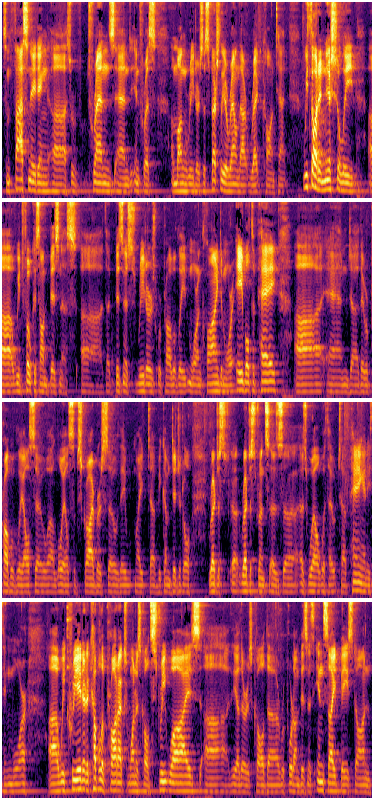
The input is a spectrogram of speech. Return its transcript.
some fascinating uh, sort of trends and interests among readers, especially around that red content. We thought initially uh, we'd focus on business, uh, that business readers were probably more inclined and more able to pay, uh, and uh, they were probably also uh, loyal subscribers, so they might become digital regist- registrants as, as well without paying anything more. Uh, we created a couple of products. One is called Streetwise, uh, the other is called uh, Report on Business Insight, based on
